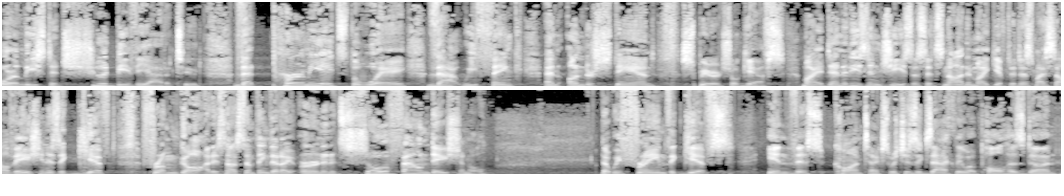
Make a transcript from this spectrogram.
or at least it should be the attitude, that permeates the way that we think and understand spiritual gifts. My identity is in Jesus. It's not in my giftedness. My salvation is a gift from God. It's not something that I earn, and it's so foundational that we frame the gifts in this context, which is exactly what Paul has done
